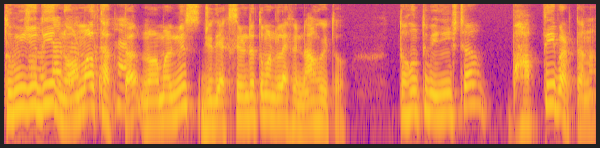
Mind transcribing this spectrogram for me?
তুমি যদি নর্মাল থাকতা হ্যাঁ। নর্মাল মিন্স যদি অ্যাক্সিডেন্টটা তোমার লাইফে না হইতো তখন তুমি এই জিনিসটা ভাবতেই পারতা না।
